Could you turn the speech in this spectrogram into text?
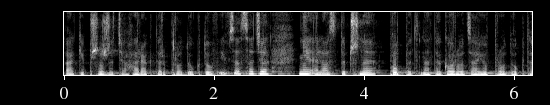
tak, i przeżycia charakter produktów i w zasadzie nieelastyczny popyt na tego rodzaju produkty.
